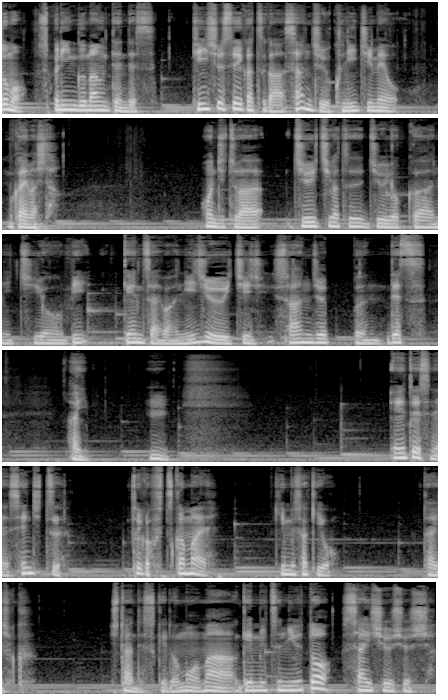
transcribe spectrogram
どうも、スプリングマウンテンです。禁酒生活が39日目を迎えました。本日は11月14日日曜日、現在は21時30分です。はい。うん。えーとですね、先日、というか2日前、勤務先を退職したんですけども、まあ、厳密に言うと最終出社。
